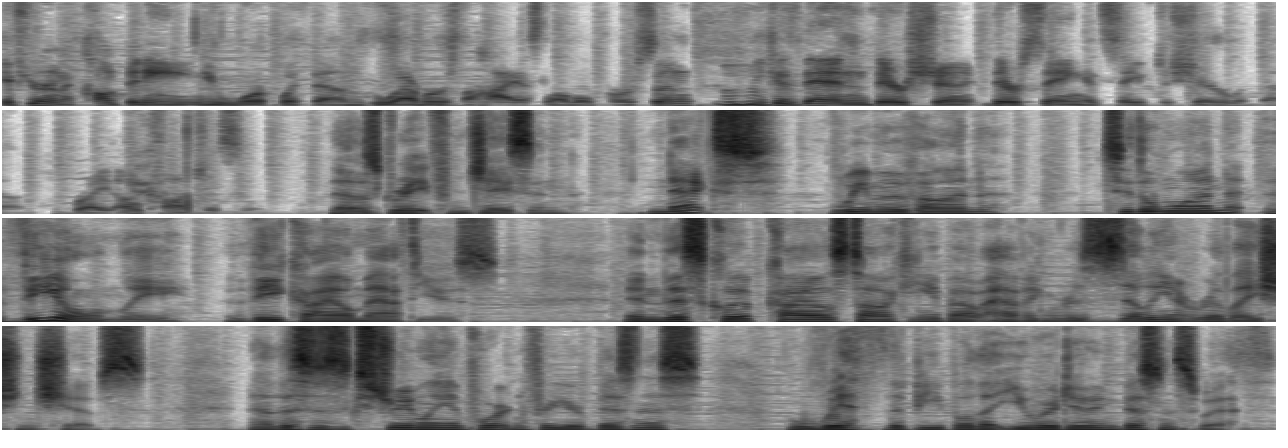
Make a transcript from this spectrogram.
if you're in a company and you work with them, whoever's the highest level person, mm-hmm. because then they're sh- they're saying it's safe to share with them, right, unconsciously. That was great from Jason. Next, we move on to the one, the only, the Kyle Matthews. In this clip, Kyle's talking about having resilient relationships. Now, this is extremely important for your business with the people that you are doing business with.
